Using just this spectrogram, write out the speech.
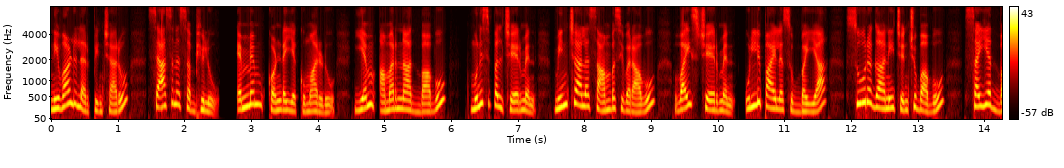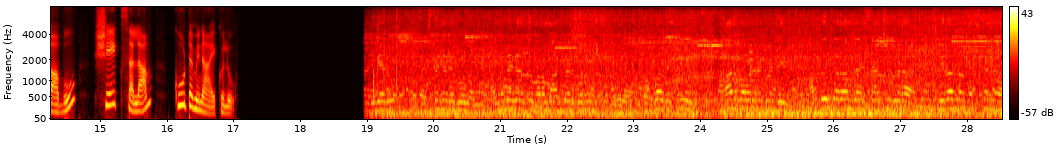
నివాళులర్పించారు శాసనసభ్యులు ఎంఎం కొండయ్య కుమారుడు M Amarnath Babu municipal chairman Minchala Sambasiva Rao vice chairman Ullipayala Subbaiah Suragani చెంచుబాబు సయ్యద్ బాబు షేక్ సలాం కూటమి నాయకులు. అడిగారు. ఖచ్చితంగా రేపు ఎమ్మెల్యే గారితో మనం మాట్లాడుకొని గొప్ప వ్యక్తి మహానుభావుడైనటువంటి అబ్దుల్ కలాం గారి స్టాచ్యూ కూడా ఖచ్చితంగా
